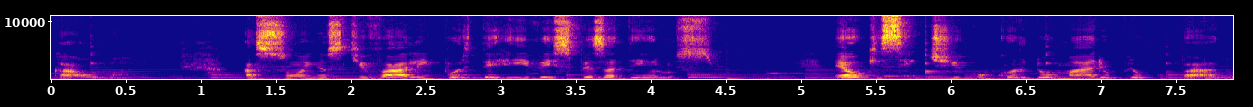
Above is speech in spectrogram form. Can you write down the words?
Calma. Há sonhos que valem por terríveis pesadelos. É o que senti, concordou Mário preocupado.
